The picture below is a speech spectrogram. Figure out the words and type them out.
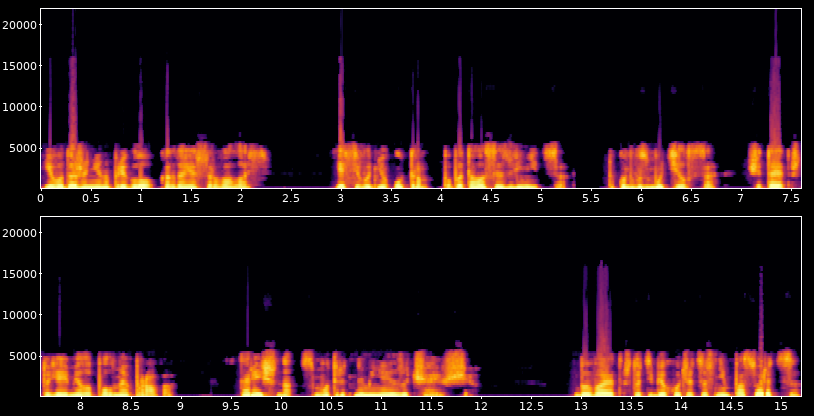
Его даже не напрягло, когда я сорвалась. Я сегодня утром попыталась извиниться, так он возмутился Считает, что я имела полное право. Старейшина смотрит на меня изучающе. «Бывает, что тебе хочется с ним поссориться?»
